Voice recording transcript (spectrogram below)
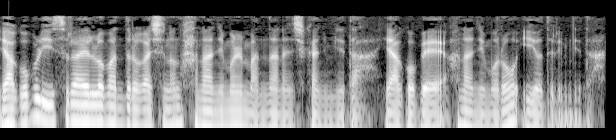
야곱을 이스라엘로 만들어 가시는 하나님을 만나는 시간입니다. 야곱의 하나님으로 이어드립니다.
